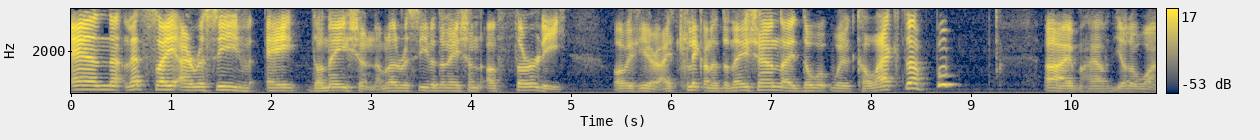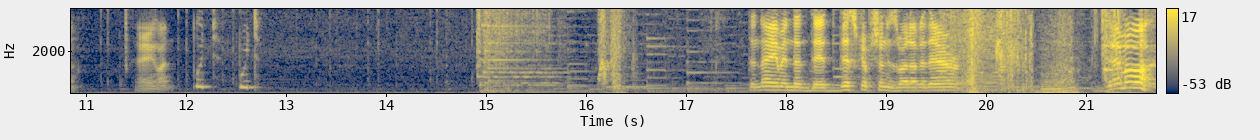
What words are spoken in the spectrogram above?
and let's say I receive a donation I'm gonna receive a donation of 30 over here I click on a donation I do it with collect boop I have the other one hang on boot boot The name and the, the description is right over there. Demo!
